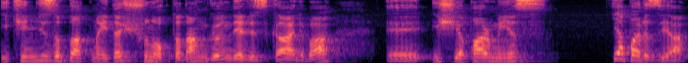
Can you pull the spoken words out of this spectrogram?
İkinci zıplatmayı da şu noktadan göndeririz galiba. Ee, iş yapar mıyız? Yaparız ya.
